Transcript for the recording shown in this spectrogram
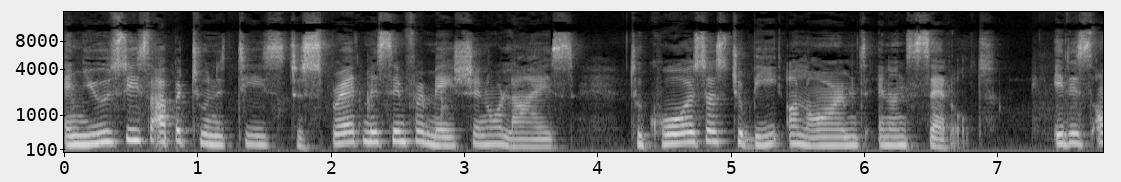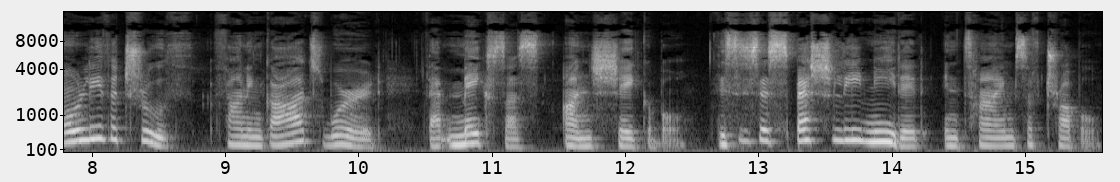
and use these opportunities to spread misinformation or lies to cause us to be alarmed and unsettled. It is only the truth found in God's Word that makes us unshakable. This is especially needed in times of trouble.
